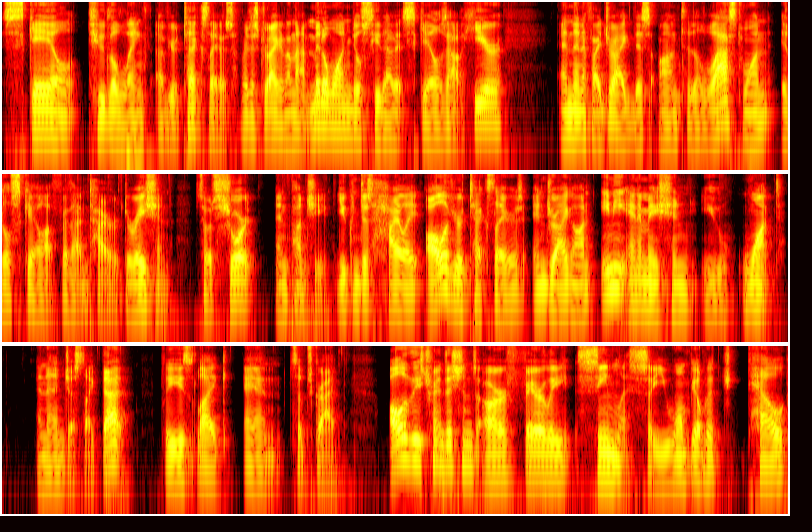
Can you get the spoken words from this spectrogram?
scale to the length of your text layer. So if I just drag it on that middle one, you'll see that it scales out here. And then if I drag this onto the last one, it'll scale out for that entire duration. So it's short and punchy. You can just highlight all of your text layers and drag on any animation you want. And then just like that, please like and subscribe. All of these transitions are fairly seamless, so you won't be able to tell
